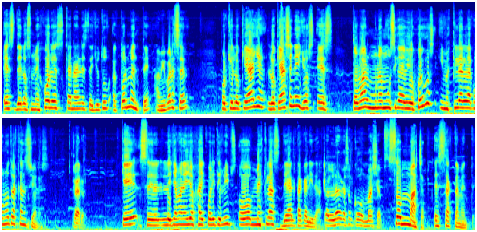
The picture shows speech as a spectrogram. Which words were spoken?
es de los mejores canales de YouTube actualmente, a mi parecer, porque lo que haya, lo que hacen ellos es tomar una música de videojuegos y mezclarla con otras canciones, Claro. que se le llaman ellos high quality rips o mezclas de alta calidad. A la larga son como mashups. Son matchups, exactamente.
